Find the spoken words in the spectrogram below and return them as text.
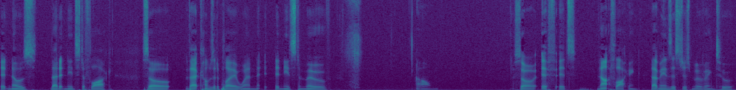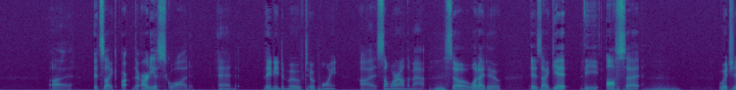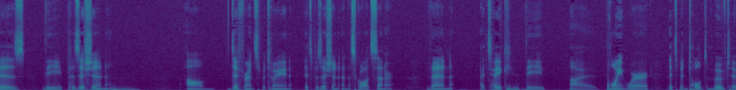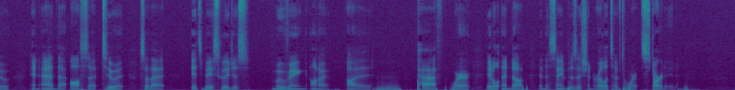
it knows that it needs to flock. So that comes into play when it needs to move. Um, so if it's not flocking, that means it's just moving to. Uh, it's like they're already a squad, and they need to move to a point uh, somewhere on the map. So what I do is I get the offset, which is the position um, difference between its position and the squad center. Then I take the uh, point where it's been told to move to and add that offset to it so that it's basically just moving on a, a path where it'll end up in the same position relative to where it started.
